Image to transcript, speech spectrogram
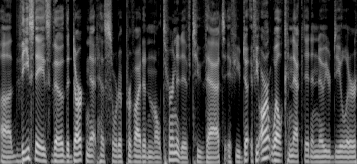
Uh, these days, though, the darknet has sort of provided an alternative to that. If you do, if you aren't well connected and know your dealer,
